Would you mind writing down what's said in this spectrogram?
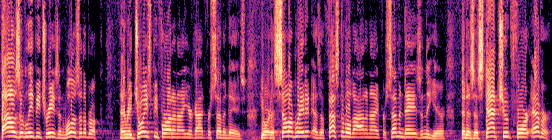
boughs of leafy trees, and willows of the brook, and rejoice before Adonai your God for seven days. You are to celebrate it as a festival to Adonai for seven days in the year. It is a statute forever.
